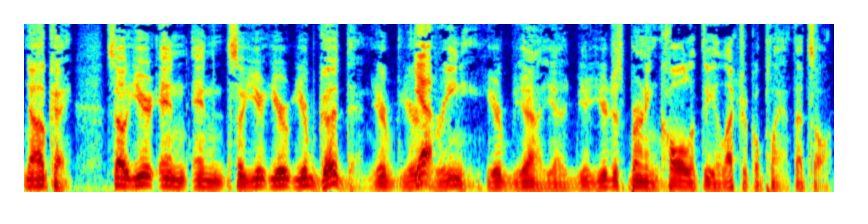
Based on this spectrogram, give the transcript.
No, okay. So you're and and so you're you're you're good then. You're you're Yeah. greeny. You're yeah yeah. You're, you're just burning coal at the electrical plant. That's all.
